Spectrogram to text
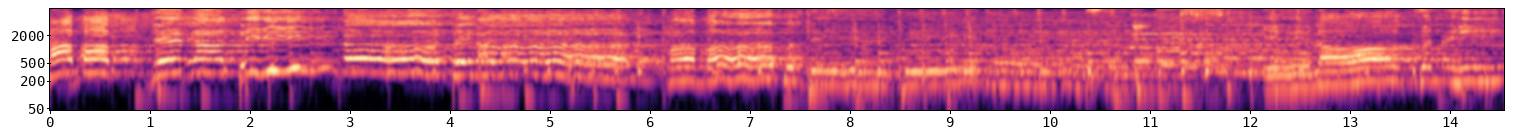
મા બાપ જેનાથી મા લાખ નહીં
